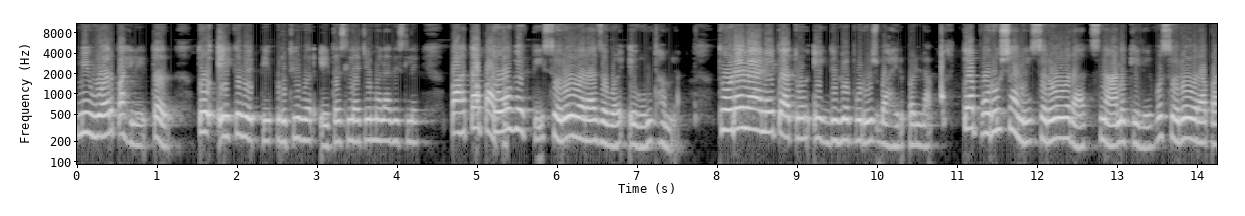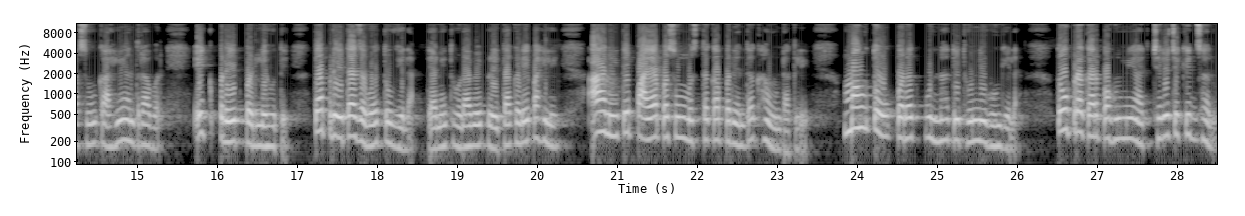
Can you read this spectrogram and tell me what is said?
मी वर पाहिले तर तो एक व्यक्ती पृथ्वीवर येत असल्याचे मला दिसले. पाहता पाहता तो व्यक्ती सरोवराजवळ येऊन थांबला. थोड्या वेळाने त्यातून एक दिव्य पुरुष बाहेर पडला. त्या पुरुषाने सरोवरात स्नान केले व सरोवरापासून काही अंतरावर एक प्रेत पडले होते. त्या प्रेताजवळ तो गेला. त्याने थोडा वेळ प्रेताकडे पाहिले आणि ते पायापासून मस्तकापर्यंत खाऊन टाकले. मग तो परत पुन्हा तिथून निघून गेला. तो प्रकार पाहून मी आश्चर्यचकित झालो.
